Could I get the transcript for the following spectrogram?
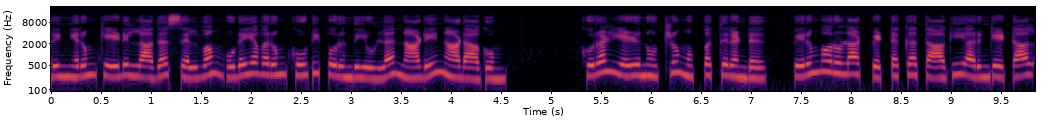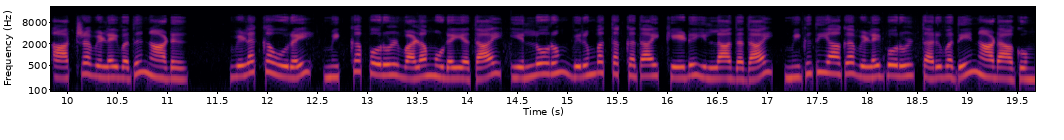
அறிஞரும் கேடில்லாத செல்வம் உடையவரும் கூட்டி பொருந்தியுள்ள நாடே நாடாகும். குறள் எழுநூற்று முப்பத்திரண்டு. பெரும்பொருளாட் பெட்டக்க தாகி அருங்கேட்டால் ஆற்ற விளைவது நாடு. விளக்க உரை மிக்க பொருள் வளம் உடையதாய் எல்லோரும் விரும்பத்தக்கதாய் கேடு இல்லாததாய் மிகுதியாக விளைபொருள் தருவதே நாடாகும்.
